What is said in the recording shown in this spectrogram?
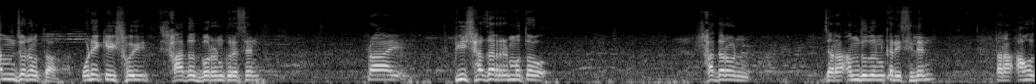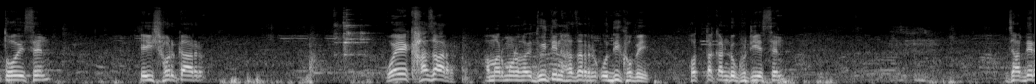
আমজনতা অনেকেই শহীদ শাহাদত বরণ করেছেন। প্রায় বিশ হাজারের মতো সাধারণ যারা আন্দোলনকারী ছিলেন, তারা আহত হয়েছেন। এই সরকার কয়েক হাজার, আমার মনে হয় দুই তিন হাজারের অধিক হবে, হত্যাকাণ্ড ঘটিয়েছেন। যাদের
